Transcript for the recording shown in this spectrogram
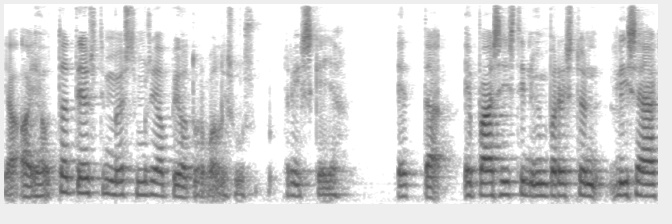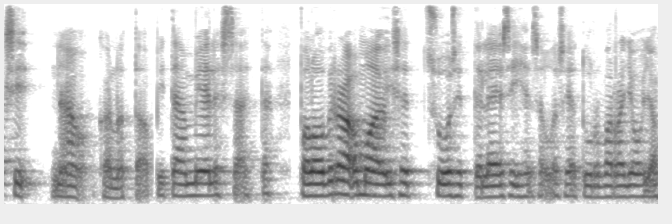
ja aiheuttaa tietysti myös semmoisia bioturvallisuusriskejä että epäsiistin ympäristön lisäksi nämä kannattaa pitää mielessä, että paloviranomaiset suosittelee siihen sellaisia turvarajoja,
